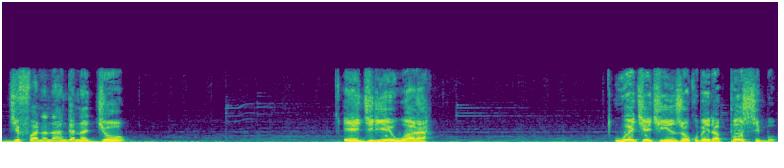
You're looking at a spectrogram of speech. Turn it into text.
gifaanananga najjo egiri ewala. Wekyo ekiyinza okubeera possible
